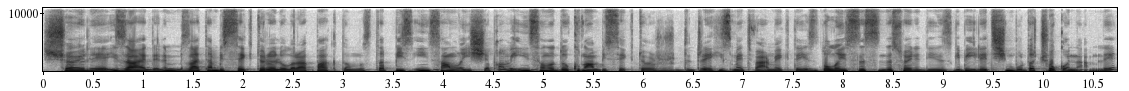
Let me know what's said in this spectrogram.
Şöyle izah edelim. Zaten biz sektörel olarak baktığımızda biz insanla iş yapan ve insana dokunan bir sektöre hizmet vermekteyiz. Dolayısıyla sizin de söylediğiniz gibi iletişim burada çok önemli.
